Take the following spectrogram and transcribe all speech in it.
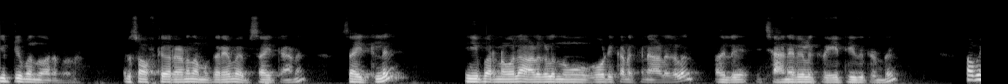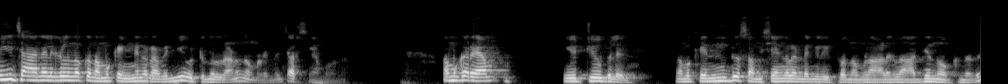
യൂട്യൂബ് എന്ന് പറയുന്നത്. ഒരു സോഫ്റ്റ്വെയർ ആണ് നമുക്കറിയാം വെബ്സൈറ്റ് ആണ് സൈറ്റിൽ ഈ പറഞ്ഞ പോലെ ആളുകൾ നൂ കോടിക്കണക്കിന് ആളുകൾ അതിൽ ചാനലുകൾ ക്രിയേറ്റ് ചെയ്തിട്ടുണ്ട്. അപ്പോൾ ഈ ചാനലുകളിൽ നിന്നൊക്കെ നമുക്ക് എങ്ങനെ റവന്യൂ കിട്ടുന്നുള്ളതാണ് നമ്മൾ ഇന്ന് ചർച്ച ചെയ്യാൻ പോകുന്നത്. നമുക്കറിയാം യൂട്യൂബിൽ നമുക്ക് എന്ത് സംശയങ്ങളുണ്ടെങ്കിലും ഇപ്പോൾ നമ്മൾ ആളുകൾ ആദ്യം നോക്കുന്നത്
